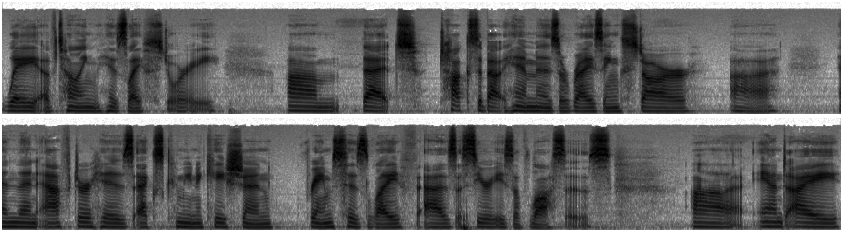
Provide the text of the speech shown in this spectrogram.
way of telling his life story um, that talks about him as a rising star, uh, and then after his excommunication, frames his life as a series of losses. Uh, and I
